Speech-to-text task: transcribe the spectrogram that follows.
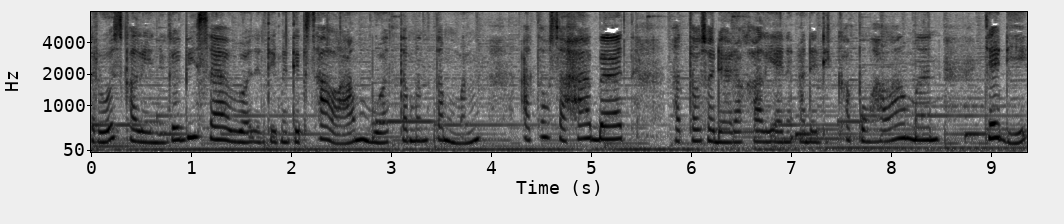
Terus kalian juga bisa buat nitip-nitip salam buat temen-temen atau sahabat atau saudara kalian yang ada di kampung halaman. Jadi,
